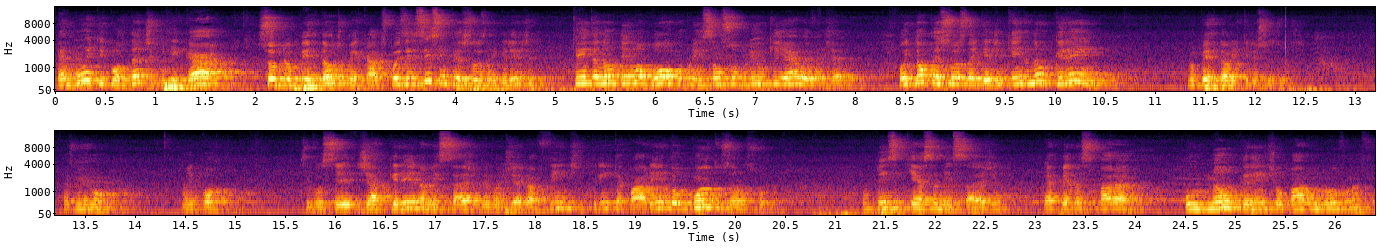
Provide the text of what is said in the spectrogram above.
é muito importante pregar sobre o perdão de pecados, pois existem pessoas na igreja que ainda não têm uma boa compreensão sobre o que é o Evangelho. Ou então pessoas na igreja que ainda não creem no perdão em Cristo Jesus. Mas, meu irmão, não importa. Se você já crê na mensagem do Evangelho há 20, 30, 40 ou quantos anos for, não pense que essa mensagem é apenas para o não crente ou para o novo na fé.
